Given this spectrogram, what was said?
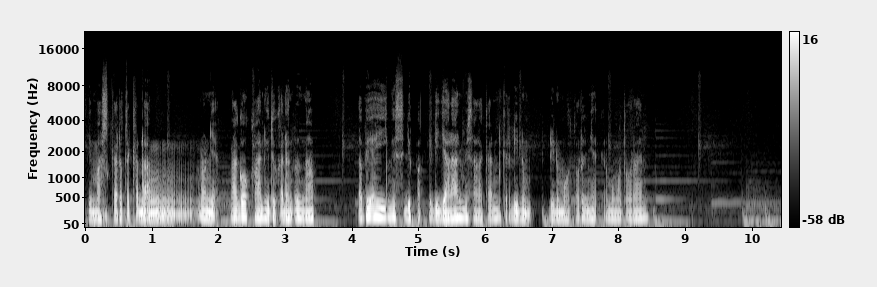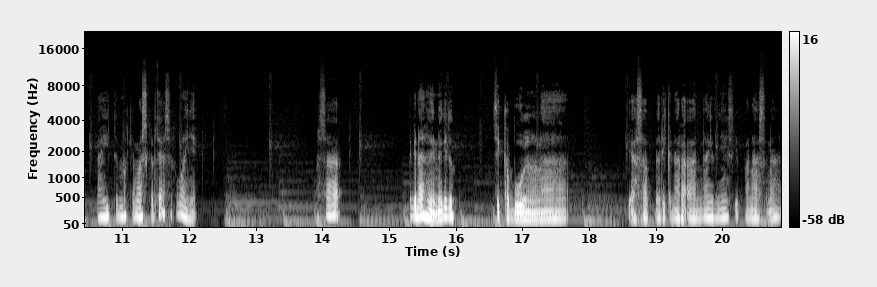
si masker terkadang nonya ngagokan gitu kadang engap. Tapi aing nges dipakai di jalan misalkan ke di di motornya ke motoran. Nah itu pakai masker teh asa ke mana asa tegenaheun gitu? Si kebul lah si asap dari kendaraan nah gitu si panasna.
